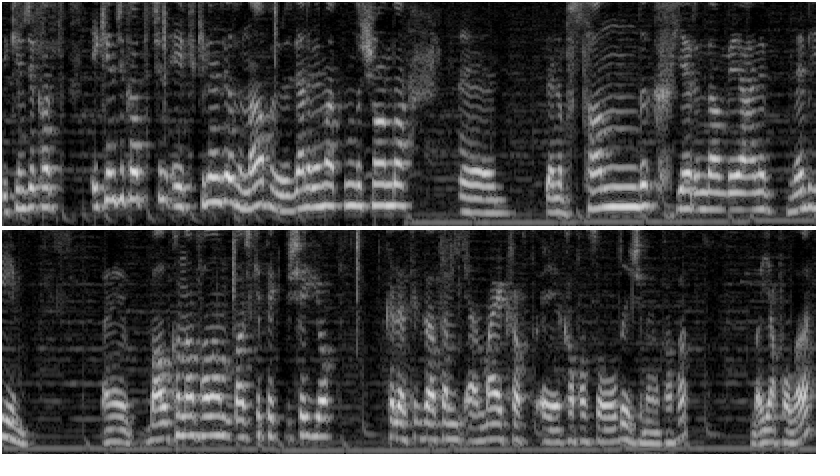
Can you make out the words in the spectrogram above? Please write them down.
ikinci kat ikinci kat için e, fikirlerinizi yazın. Ne yapabiliriz? Yani benim aklımda şu anda eee yani sandık yerinden veya hani ne bileyim yani balkondan falan başka pek bir şey yok. Klasik zaten yani Minecraft e, kafası olduğu için benim kafa yap olarak.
